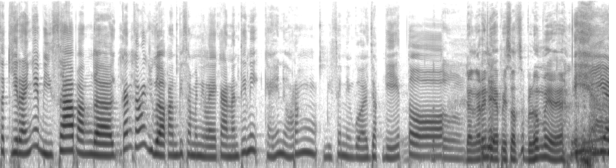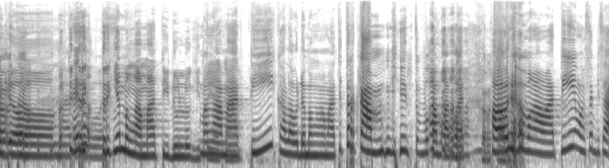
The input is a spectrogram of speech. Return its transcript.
sekiranya bisa apa enggak kan kalian juga akan bisa menilaikan nanti nih kayaknya nih orang bisa nih gue ajak gitu. Betul. Dengerin di episode sebelumnya ya. Iya betul. dong. Berarti trik triknya mengamati dulu gitu ya. Mengamati kalau udah mengamati terekam gitu bukan bukan, bukan. Kalau udah mengamati maksudnya bisa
